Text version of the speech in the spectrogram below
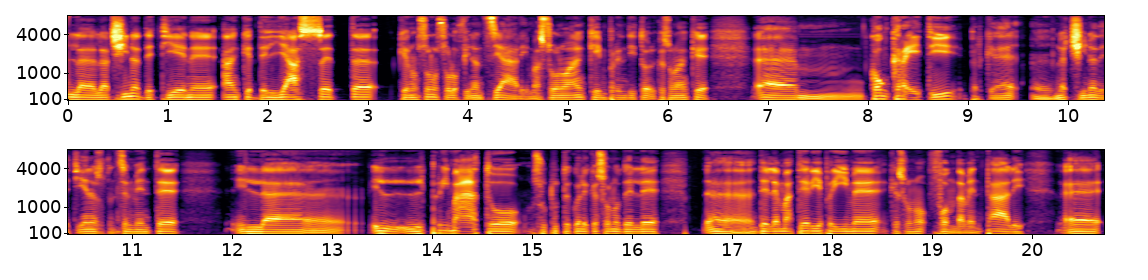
la, la Cina detiene anche degli asset che non sono solo finanziari, ma sono anche imprenditori, che sono anche ehm, concreti, perché eh, la Cina detiene sostanzialmente il, eh, il, primato su tutte quelle che sono delle, eh, delle materie prime che sono fondamentali. Eh,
